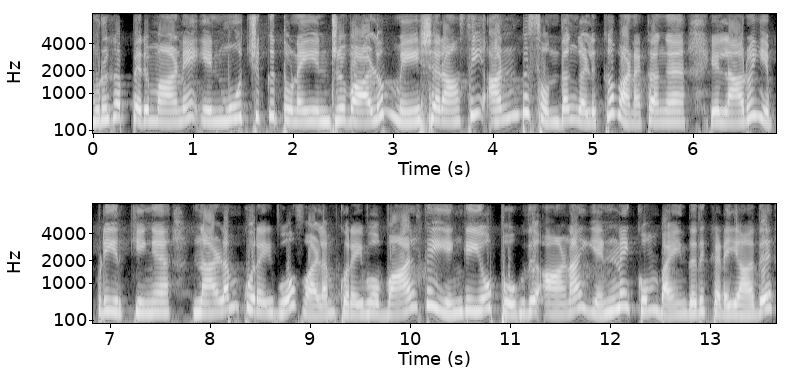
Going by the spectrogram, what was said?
முருகப்பெருமானே என் மூச்சுக்கு துணை என்று வாழும் மேஷராசி அன்பு சொந்தங்களுக்கு வணக்கங்க. எல்லாரும் எப்படி இருக்கீங்க? நலம் குறைவோ வளம் குறைவோ? வாழ்க்கை எங்கேயோ போகுது. ஆனால் என்னைக்கும் பயந்தது கிடையாது.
